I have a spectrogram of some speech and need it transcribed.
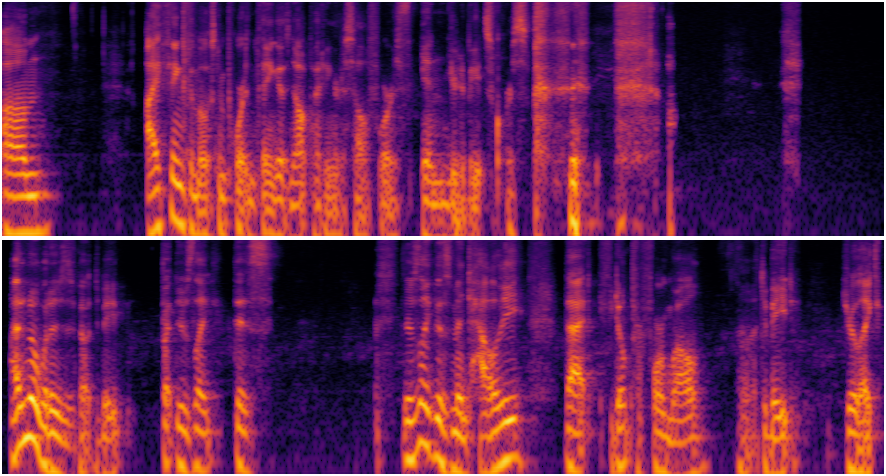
um I think the most important thing is not putting your self worth in your debate scores. I don't know what it is about debate, but there's like this, there's like this mentality that if you don't perform well uh, debate, you're like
